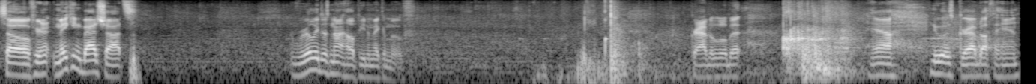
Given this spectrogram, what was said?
So if you're making bad shots, it really does not help you to make a move. Grabbed a little bit. Yeah, knew it was grabbed off the hand.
